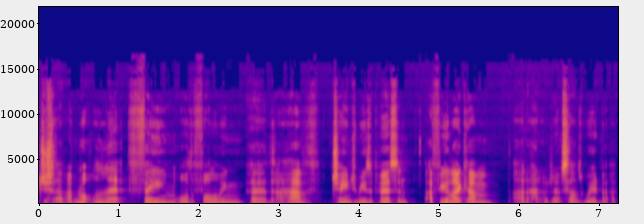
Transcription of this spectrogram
just I- I've not let fame or the following uh, that I have change me as a person. I feel like I'm I don't I know. It sounds weird, but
